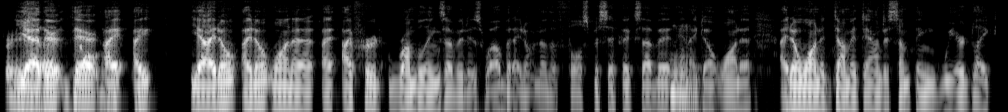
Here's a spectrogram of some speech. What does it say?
for his, yeah. There, uh, there. I, I, yeah, I don't. I don't want to. I've heard rumblings of it as well, but I don't know the full specifics of it, mm-hmm. and I don't want to. I don't want to dumb it down to something weird like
